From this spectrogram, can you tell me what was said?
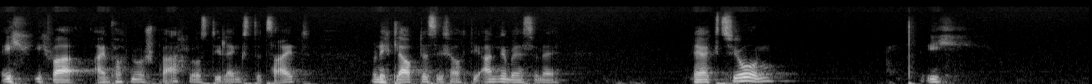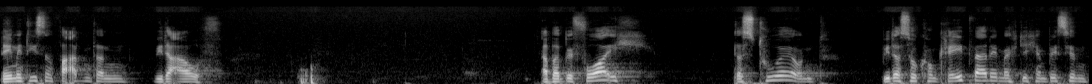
Ich, ich war einfach nur sprachlos die längste Zeit und ich glaube, das ist auch die angemessene Reaktion. Ich nehme diesen Faden dann wieder auf. Aber bevor ich das tue und wieder so konkret werde, möchte ich ein bisschen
